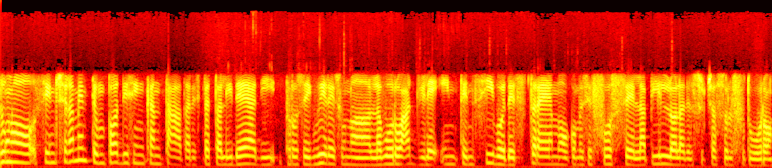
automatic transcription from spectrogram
Sono sinceramente un po' disincantata rispetto all'idea di proseguire su un lavoro agile, intensivo ed estremo come se fosse la pillola del successo del futuro.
